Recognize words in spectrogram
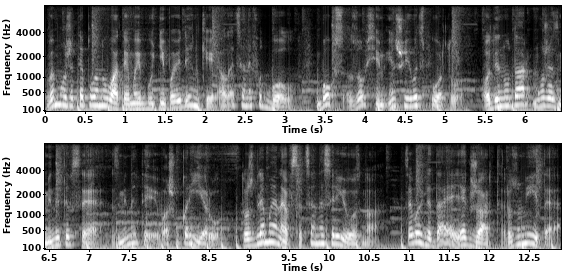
Ви можете планувати майбутні поєдинки, але це не футбол. Бокс зовсім інший вид спорту. Один удар може змінити все, змінити вашу кар'єру. Тож для мене все це не серйозно. Це виглядає як жарт, розумієте?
